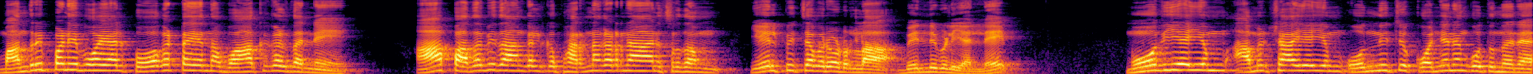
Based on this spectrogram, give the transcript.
മന്ത്രിപ്പണി പോയാൽ പോകട്ടെ എന്ന വാക്കുകൾ തന്നെ ആ പദവി താങ്കൾക്ക് ഭരണഘടനാനുസൃതം ഏൽപ്പിച്ചവരോടുള്ള വെല്ലുവിളിയല്ലേ? മോദിയെയും അമിത്ഷായെയും ഒന്നിച്ചു കൊഞ്ഞനം കുത്തുന്നതിന്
